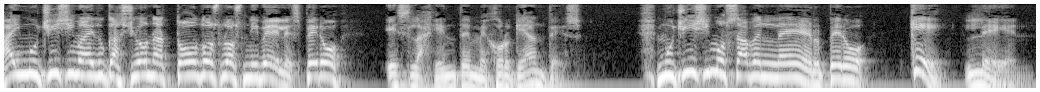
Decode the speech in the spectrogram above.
Hay muchísima educación a todos los niveles, pero ¿es la gente mejor que antes? Muchísimos saben leer, pero qué leen.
